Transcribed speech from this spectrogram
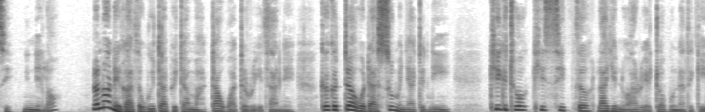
စီနီနေလောနော်နော်နေကသဝီတာဖီတမတာဝတရီအစနေကကတဝဒါဆုမညာတနီခိကထိုခိစီသလာယနူအရီအတော့ဘူးနာတကေ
